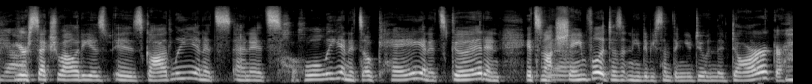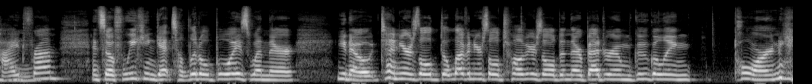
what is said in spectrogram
Yeah. your sexuality is is godly and it's and it's holy and it's okay and it's good and it's not shameful. It doesn't need to be something you do in the dark or hide from. And so if we can get to little boys when they're, you know, 10 years old, 11 years old, 12 years old in their bedroom googling porn.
